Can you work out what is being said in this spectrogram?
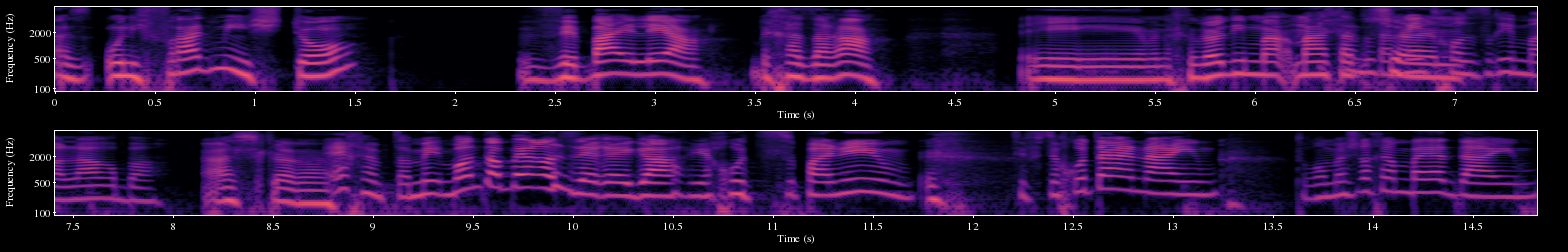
אז הוא נפרד מאשתו, ובא אליה בחזרה. אה, אנחנו לא יודעים מה, מה איך הם הסטטוס תמיד שלהם. חוזרים על ארבע. אשכרה. איך הם תמיד... בואו נדבר על זה רגע, יא חוצפנים. תפתחו את העיניים, יש לכם בידיים,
